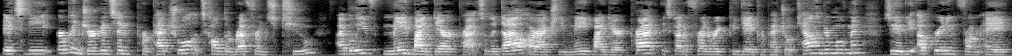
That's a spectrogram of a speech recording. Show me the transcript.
It's the Urban Jurgensen Perpetual. It's called the Reference 2, I believe, made by Derek Pratt. So the dial are actually made by Derek Pratt. It's got a Frederic Piguet Perpetual calendar movement. So you'd be upgrading from a,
